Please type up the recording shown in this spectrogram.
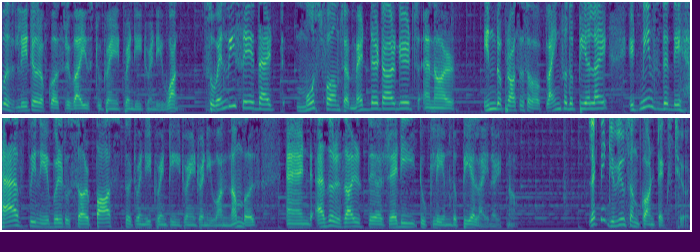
was later, of course, revised to 2020 21. So, when we say that most firms have met their targets and are in the process of applying for the PLI, it means that they have been able to surpass the 2020 2021 numbers, and as a result, they're ready to claim the PLI right now. Let me give you some context here.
